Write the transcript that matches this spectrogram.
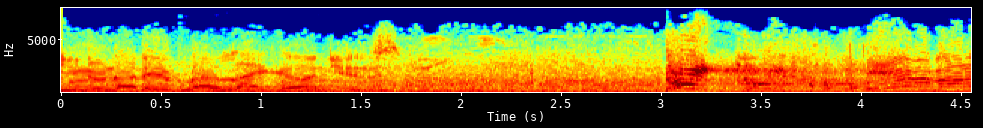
You know, not everybody like onions. Cake! Everybody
